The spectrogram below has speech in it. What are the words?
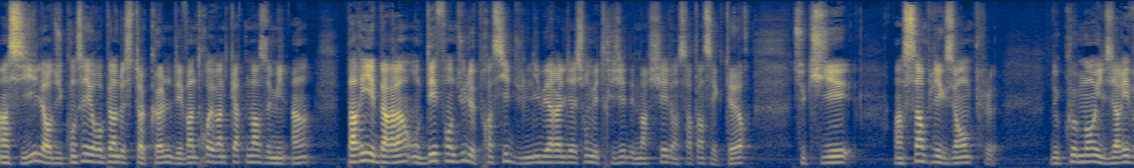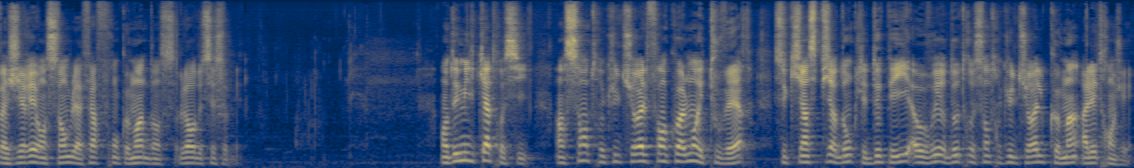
Ainsi, lors du Conseil européen de Stockholm des 23 et 24 mars 2001, Paris et Berlin ont défendu le principe d'une libéralisation maîtrisée des marchés dans certains secteurs, ce qui est un simple exemple de comment ils arrivent à gérer ensemble et à faire front commun lors de ces sommets. En 2004 aussi, un centre culturel franco-allemand est ouvert, ce qui inspire donc les deux pays à ouvrir d'autres centres culturels communs à l'étranger.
